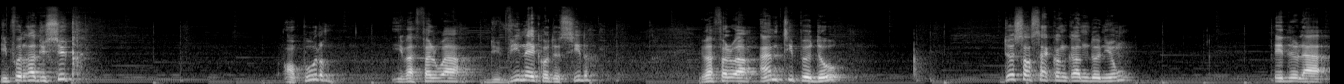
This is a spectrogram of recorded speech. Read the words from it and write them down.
Il faudra du sucre en poudre. Il va falloir du vinaigre de cidre. Il va falloir un petit peu d'eau, 250 g d'oignons et de la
